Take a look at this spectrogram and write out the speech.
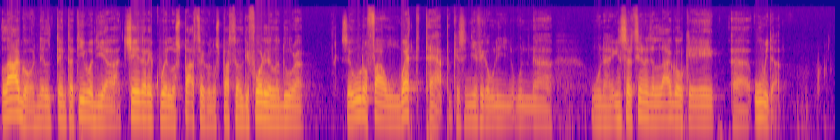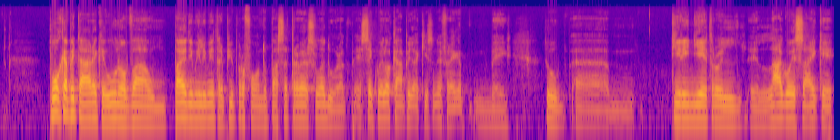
l'ago nel tentativo di accedere quello spazio, quello spazio al di fuori della dura, se uno fa un wet tap, che significa un, una, una, inserzione del lago che è uh, umida, può capitare che uno va un paio di millimetri più profondo, passa attraverso la dura e se quello capita, chi se ne frega, beh, tu uh, tiri indietro il, il lago e sai che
